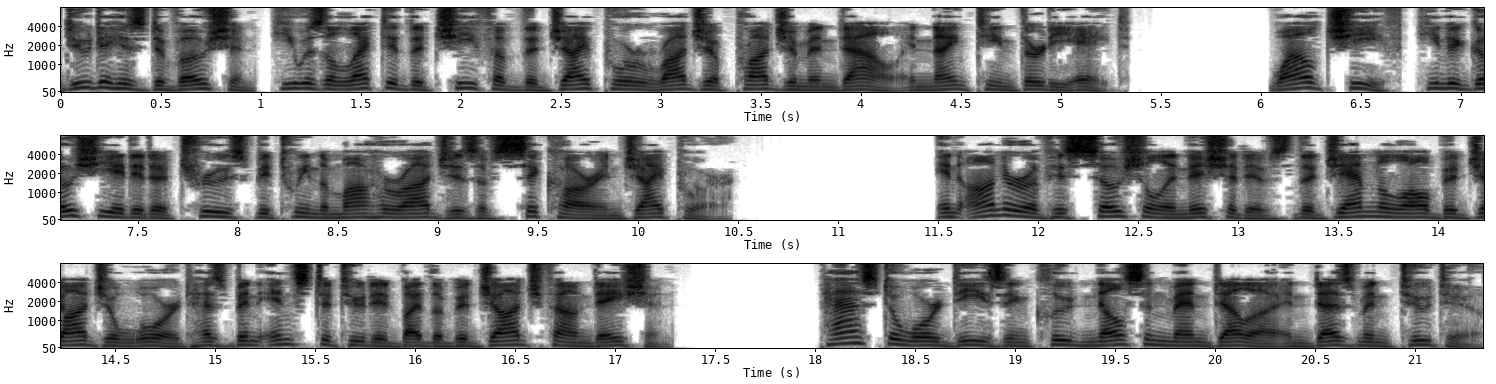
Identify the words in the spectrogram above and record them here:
Due to his devotion, he was elected the chief of the Jaipur Raja Praja Mandal in 1938. While chief, he negotiated a truce between the Maharajas of Sikar and Jaipur. In honor of his social initiatives the Jamnalal Bajaj Award has been instituted by the Bajaj Foundation. Past awardees include Nelson Mandela and Desmond Tutu.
